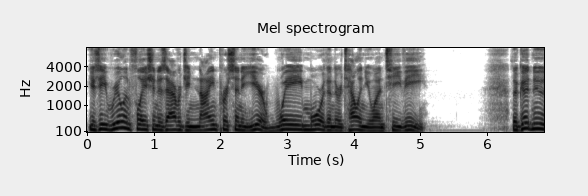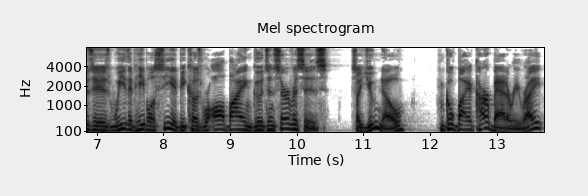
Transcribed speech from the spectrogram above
You see, real inflation is averaging 9% a year, way more than they're telling you on TV. The good news is we, the people, see it because we're all buying goods and services. So you know Go buy a car battery, right?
